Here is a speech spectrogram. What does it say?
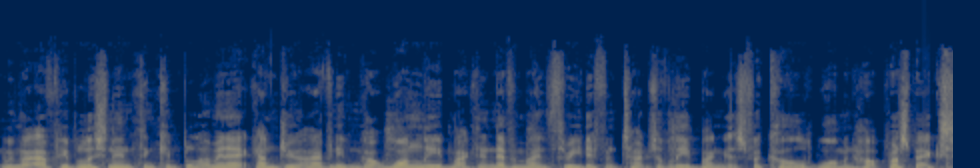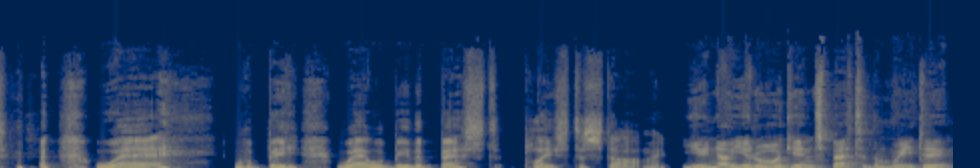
we might have people listening thinking, blimey heck, Andrew, I haven't even got one lead magnet, never mind three different types of lead magnets for cold, warm and hot prospects. Where would be where would be the best place to start, mate? You know your audience better than we do,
